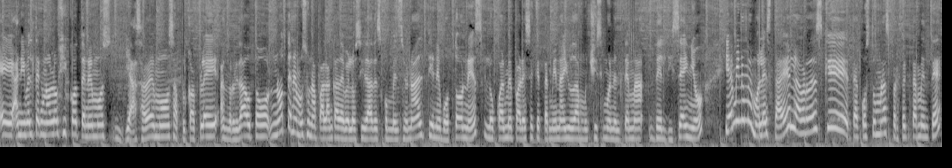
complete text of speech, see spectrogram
Eh, a nivel tecnológico tenemos, ya sabemos, Apple CarPlay, Android Auto. No tenemos una palanca de velocidades convencional, tiene botones, lo cual me parece que también ayuda muchísimo en el tema del diseño. Y a mí no me molesta, ¿eh? La verdad es que te acostumbras perfectamente.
